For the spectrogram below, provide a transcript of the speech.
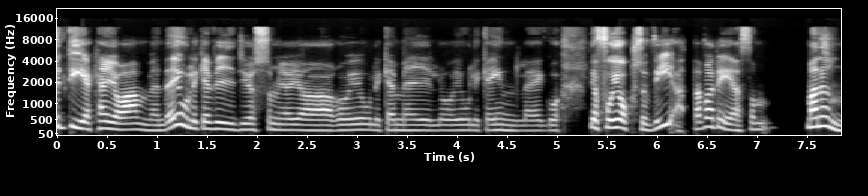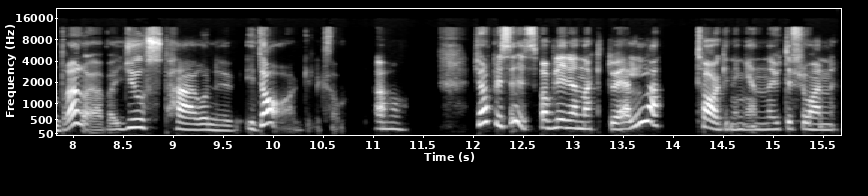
för det kan jag använda i olika videos som jag gör och i olika mejl och i olika inlägg. Och jag får ju också veta vad det är som man undrar över just här och nu idag. Liksom. Ja, precis. Vad blir den aktuella tagningen utifrån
